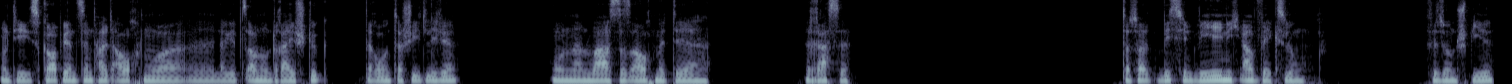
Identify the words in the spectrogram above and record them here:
Und die Scorpions sind halt auch nur, äh, da gibt es auch nur drei Stück, drei unterschiedliche. Und dann war es das auch mit der Rasse. Das halt ein bisschen wenig Abwechslung für so ein Spiel.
